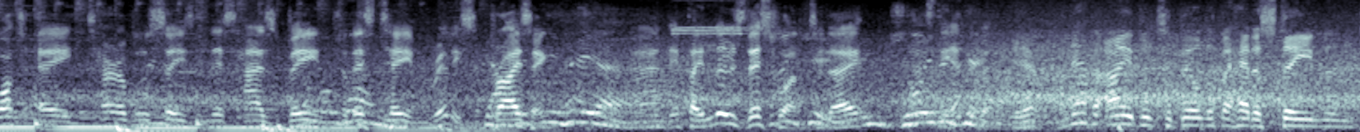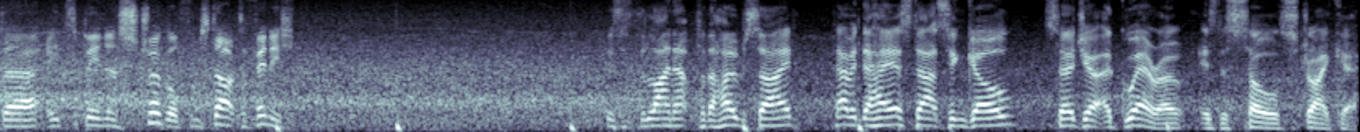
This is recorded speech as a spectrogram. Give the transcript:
what a terrible season this has been for this team. Really surprising. And if they lose this one today, that's the end of it. Yeah, never able to build up a head of steam, and uh, it's been a struggle from start to finish. This is the lineup for the home side. David De Gea starts in goal. Sergio Aguero is the sole striker.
